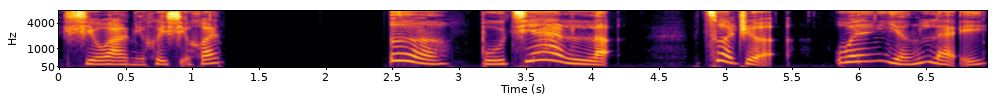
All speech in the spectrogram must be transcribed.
希望你会喜欢。恶不见了，作者温莹磊。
